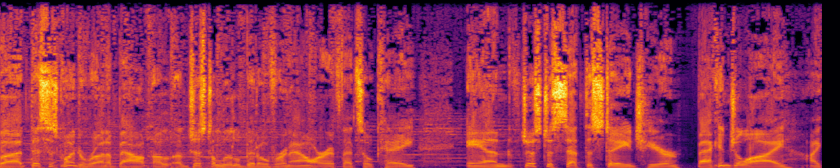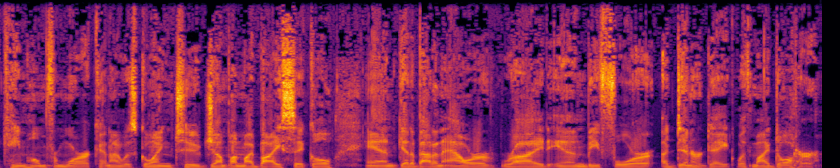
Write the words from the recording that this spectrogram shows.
But this is going to run about just a little bit over an hour, if that's okay. And just to set the stage here, back in July, I came home from work and I was going to jump on my bicycle and get about an hour ride in before a dinner date with my daughter.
